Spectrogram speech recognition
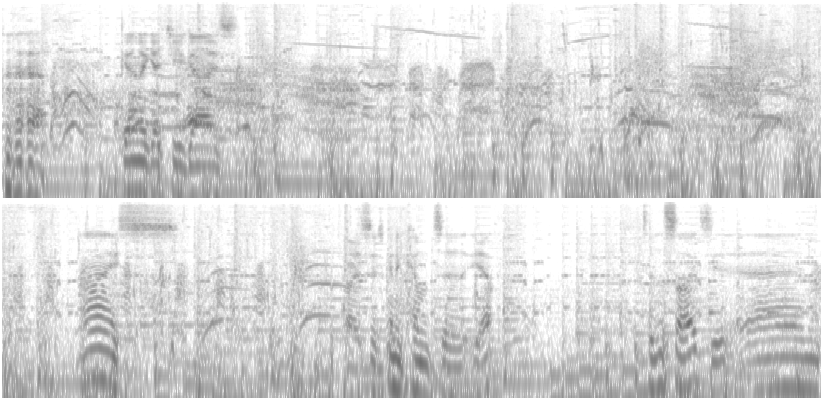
Gonna get you guys. Nice. So it's going to come to, yep, to the sides and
